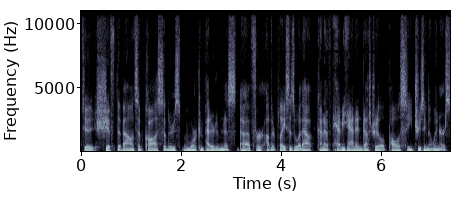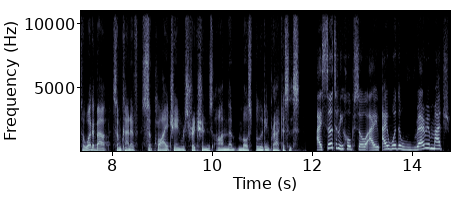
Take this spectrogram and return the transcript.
to shift the balance of costs so there's more competitiveness uh, for other places without kind of heavy handed industrial policy choosing the winners. So, what about some kind of supply chain restrictions on the most polluting practices? I certainly hope so. I, I would very much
